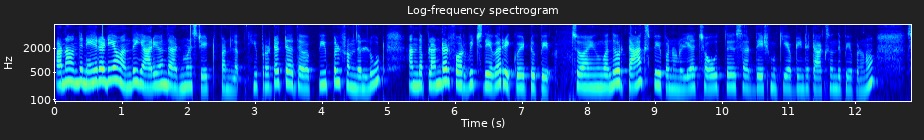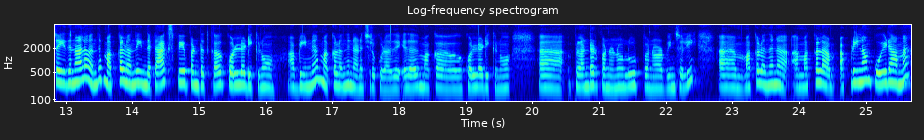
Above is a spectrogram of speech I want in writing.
ஆனால் வந்து நேரடியாக வந்து யாரையும் வந்து அட்மினிஸ்ட்ரேட் பண்ணல he protect the people from the loot அந்த plunder for which they were required to pay so இவங்க வந்து ஒரு டேக்ஸ் பே பண்ணணும் இல்லையா? சவுத்து சர்தேஷ்முகி அப்படின்ற டேக்ஸ் வந்து பே பண்ணணும். ஸோ இதனால் வந்து மக்கள் வந்து இந்த டேக்ஸ் பே பண்ணுறதுக்காக கொள்ளடிக்கணும் அப்படின்னு மக்கள் வந்து நினச்சிடக்கூடாது. ஏதாவது மக்க கொள்ளடிக்கணும் ப்ளண்டர் பண்ணணும் லூட் பண்ணணும் அப்படின்னு சொல்லி மக்கள் வந்து ந- மக்கள் அப்படிலாம் போயிடாமல்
